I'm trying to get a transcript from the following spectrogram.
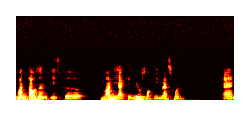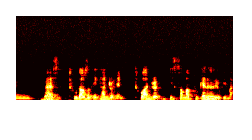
1000 is the money I can use for investment and whereas 2800 and 200 this sum up together will be my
